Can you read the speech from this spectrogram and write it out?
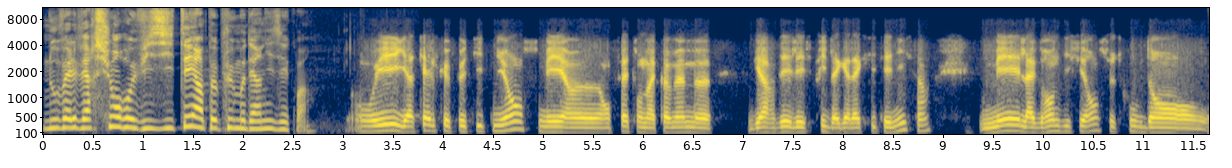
nouvelle version revisitée, un peu plus modernisée quoi. Oui, il y a quelques petites nuances, mais en fait on a quand même garder l'esprit de la galaxie tennis. Hein. Mais la grande différence se trouve dans,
